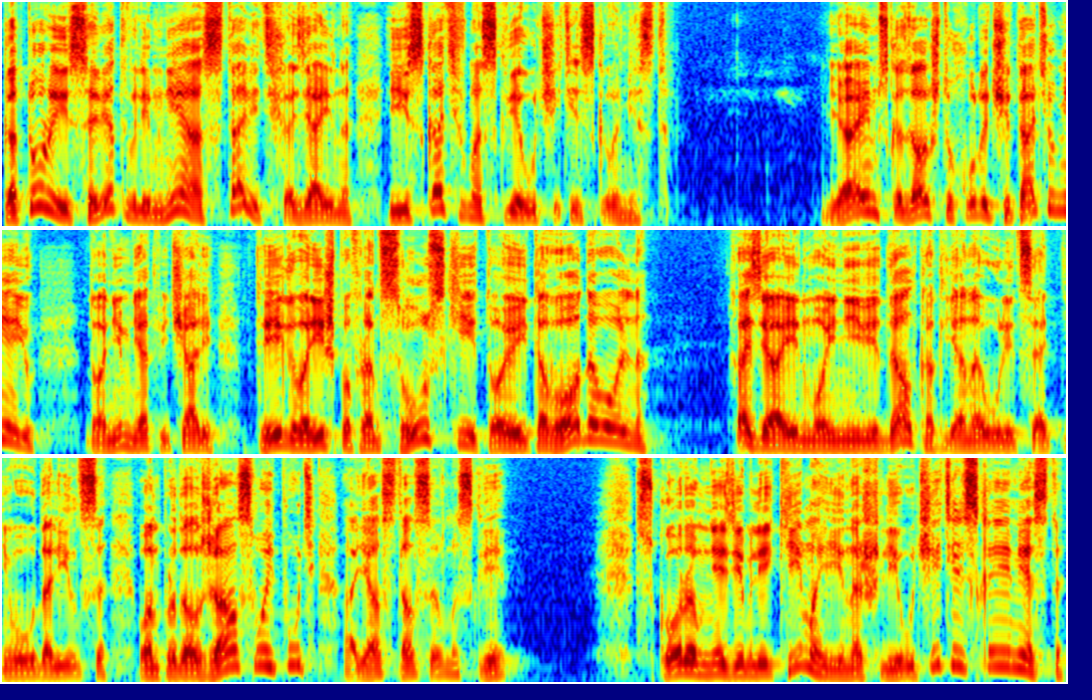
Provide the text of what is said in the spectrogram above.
которые советовали мне оставить хозяина и искать в Москве учительского места. Я им сказал, что худо читать умею, но они мне отвечали, «Ты говоришь по-французски, то и того довольно». Хозяин мой не видал, как я на улице от него удалился. Он продолжал свой путь, а я остался в Москве. Скоро мне земляки мои нашли учительское место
